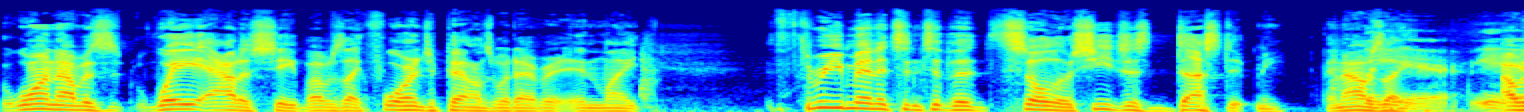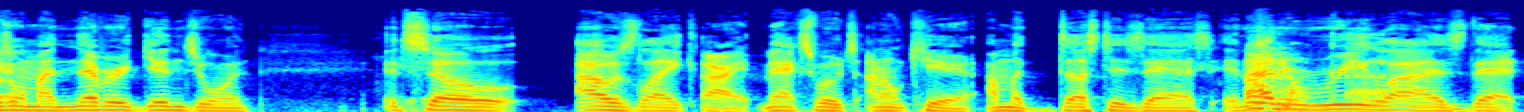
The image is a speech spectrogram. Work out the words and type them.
one i was way out of shape i was like 400 pounds whatever and like three minutes into the solo she just dusted me and i was like Yeah, i was on my never again joint and so i was like all right max roach i don't care i'm gonna dust his ass and i Oh, didn't my realize that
